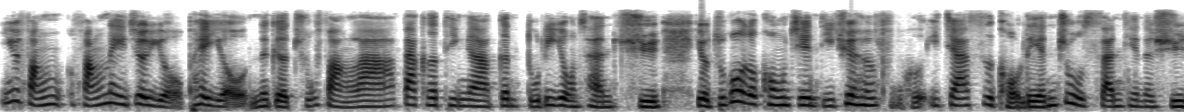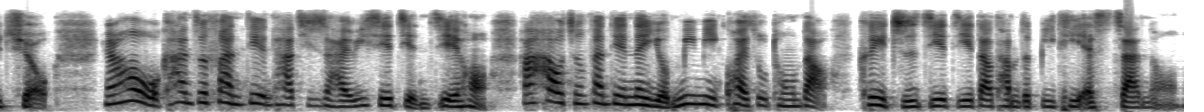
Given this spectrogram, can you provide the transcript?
因为房房内就有配有那个厨房啦、大客厅啊，跟独立用餐区，有足够的空间，的确很符合一家四口连住三天的需求。然后我看这饭店，它其实还有一些简介哈，它号称饭店内有秘密快速通道，可以直接接到他们的 BTS 站哦。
